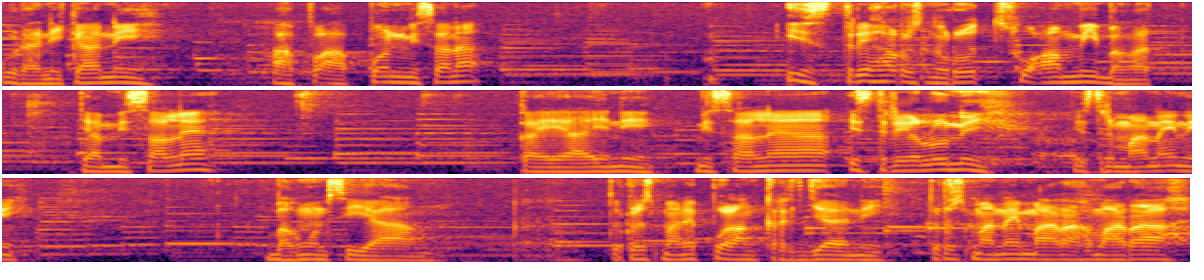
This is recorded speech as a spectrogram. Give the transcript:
udah nikah nih apa pun misalnya istri harus nurut suami banget. Ya misalnya kayak ini misalnya istri lu nih istri mana nih bangun siang terus mana pulang kerja nih. Terus mana marah-marah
